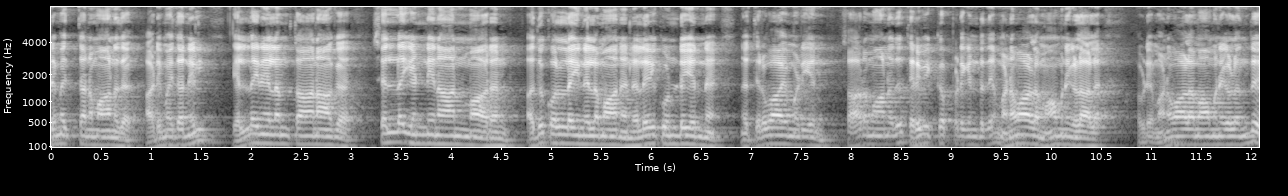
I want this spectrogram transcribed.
அடிமைத்தனமானது. அடிமைதனில் எல்லை நிலம் தானாக செல்ல எண்ணினான் மாறன். அது கொல்லை நிலமான நிலை கொண்டு என்ன? இந்த திருவாய்மொழியின் சாரமானது தெரிவிக்கப்படுகின்றதே மணவாள மாமனிகளால். அப்படி மணவாள மாமுனிகள் வந்து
